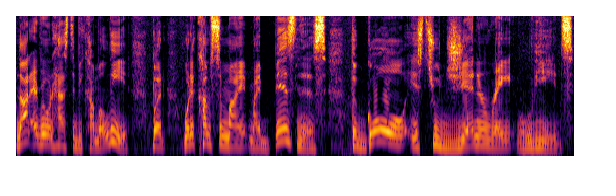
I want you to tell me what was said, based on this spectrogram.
not everyone has to become a lead. But when it comes to my, my business, the goal is to generate leads.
